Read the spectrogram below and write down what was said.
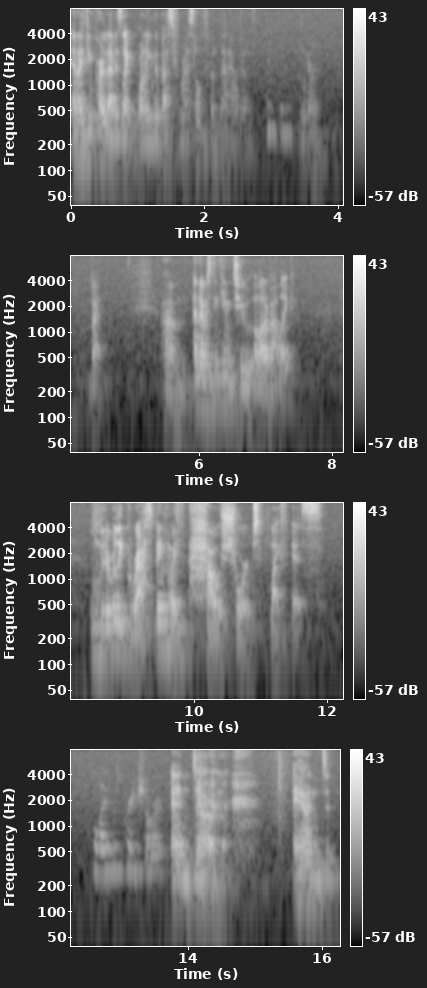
and I think part of that is like wanting the best for myself when that happens. Mhm. You know, but um, and I was thinking too a lot about like literally grasping with how short life is, life is pretty short. and um, and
